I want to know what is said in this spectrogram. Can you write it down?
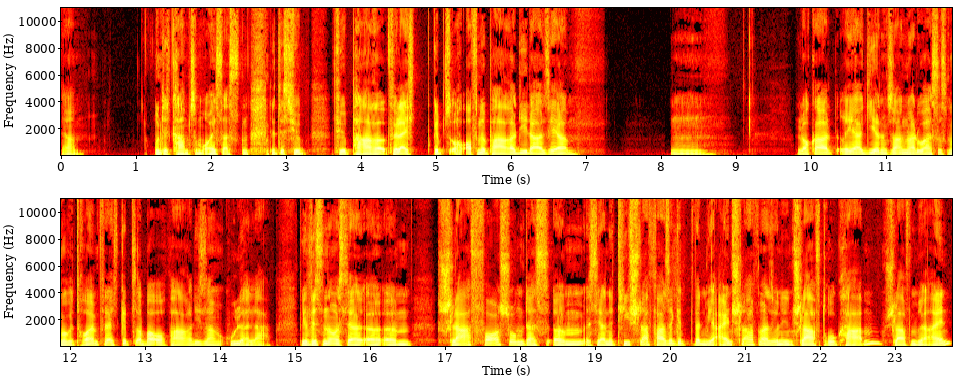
Ja, und das kam zum Äußersten. Das ist für, für Paare, vielleicht gibt es auch offene Paare, die da sehr mh, hm, locker reagieren und sagen, na, du hast es nur geträumt. Vielleicht gibt es aber auch Paare, die sagen, ulala. Wir wissen aus der äh, ähm, Schlafforschung, dass ähm, es ja eine Tiefschlafphase gibt, wenn wir einschlafen, also den Schlafdruck haben, schlafen wir ein.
